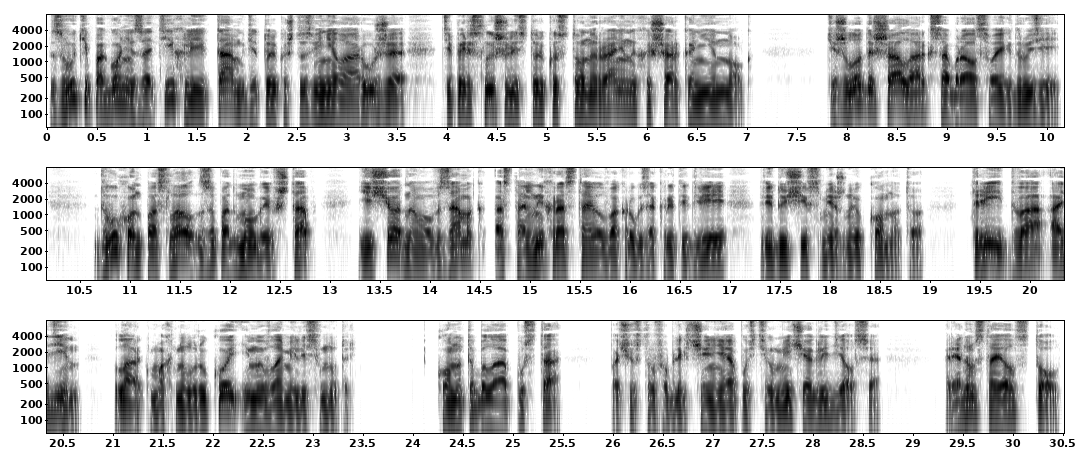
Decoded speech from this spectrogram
Звуки погони затихли, и там, где только что звенело оружие, теперь слышались только стоны раненых и шарканье ног. Тяжело дыша, Ларк собрал своих друзей. Двух он послал за подмогой в штаб, еще одного в замок, остальных расставил вокруг закрытой двери, ведущей в смежную комнату. «Три, два, один!» Ларк махнул рукой, и мы вломились внутрь. Комната была пуста. Почувствовав облегчение, я опустил меч и огляделся. Рядом стоял стол.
